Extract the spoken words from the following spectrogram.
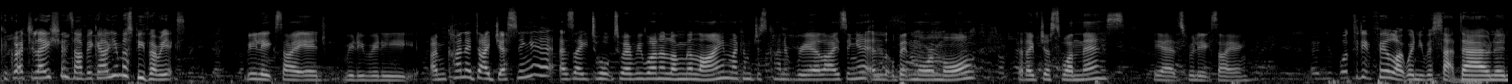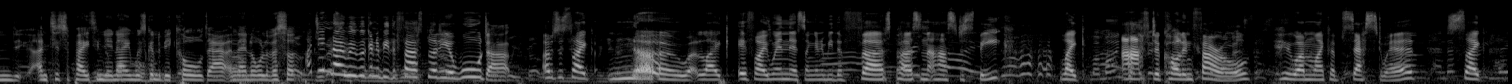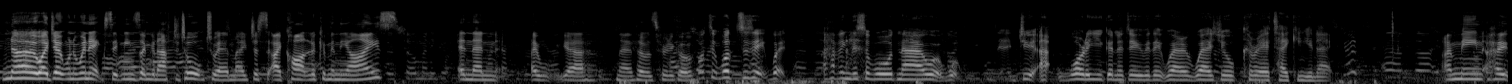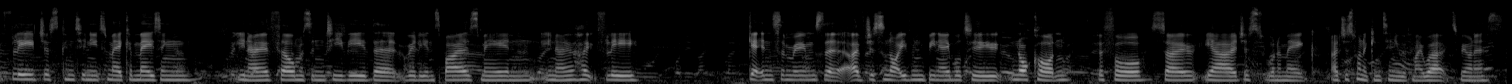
Congratulations, Abigail. You must be very excited. Really excited, really, really. I'm kind of digesting it as I talk to everyone along the line. Like I'm just kind of realizing it a little bit more and more that I've just won this. Yeah, it's really exciting. What did it feel like when you were sat down and anticipating your name was going to be called out, and then all of a sudden? I didn't know we were going to be the first bloody award up. I was just like, no, like if I win this, I'm going to be the first person that has to speak. Like after Colin Farrell, who I'm like obsessed with. It's like, no, I don't want to win it because it means I'm going to have to talk to him. I just, I can't look him in the eyes. And then, I, yeah, no, that was pretty cool. What's it? What does it? What, having this award now, what, do you, uh, what are you going to do with it? Where, where's your career taking you next? I mean, hopefully, just continue to make amazing, you know, films and TV that really inspires me, and you know, hopefully, get in some rooms that I've just not even been able to knock on before. So yeah, I just want to make, I just want to continue with my work, to be honest.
